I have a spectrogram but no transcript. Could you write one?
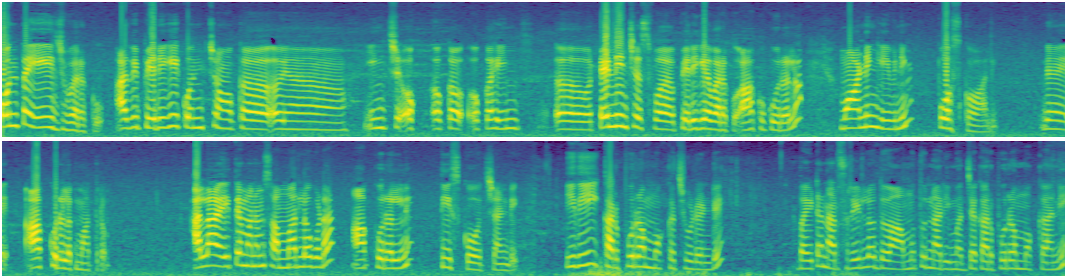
కొంత ఏజ్ వరకు. అది పెరిగి కొంచెం ఒక ఇంచ్ ఒక ఒక ఇంచ్ టెన్ ఇంచెస్ పెరిగే వరకు ఆకుకూరలు మార్నింగ్ ఈవినింగ్ పోసుకోవాలి. ఆకుకూరలకు మాత్రం. అలా అయితే మనం సమ్మర్లో కూడా ఆకుకూరల్ని తీసుకోవచ్చండి. ఇది కర్పూరం మొక్క చూడండి. బయట నర్సరీలో అమ్ముతున్నారు ఈ మధ్య కర్పూరం మొక్క అని.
